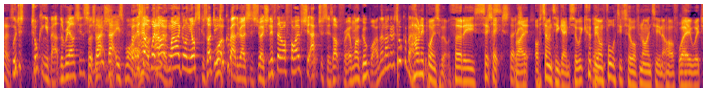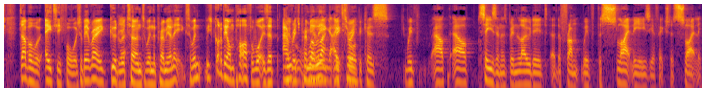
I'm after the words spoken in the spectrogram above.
matters. We're just talking about the reality of the But that- situation. that is what- But it's Hang like when on, I, when I go on the Oscars, I do What- talk about the reality of the situation. If there are five shit actresses up for it and one good one, then I'm going to talk about How it. many points have we got? 36, Six, 36. right, of 17 games. So we could be Yeah. on 42 off 19 at halfway, which double 84, which would be a very good return to win the Premier League. So when, we've got to be on par for what is an average We- Premier well, League victory. because we've our our season has been loaded at the front with the slightly easier fixtures. Slightly,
